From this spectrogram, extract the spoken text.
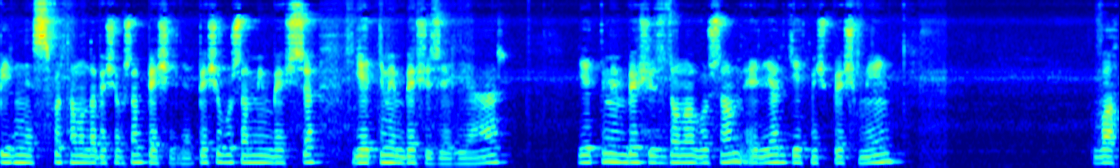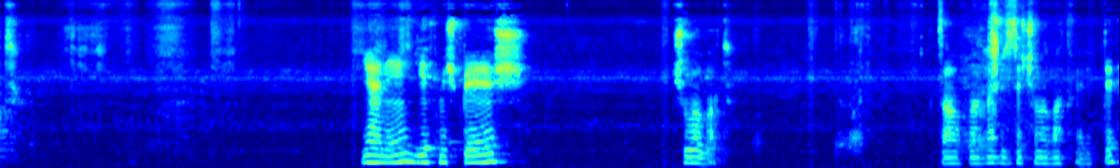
birini 0,5-ə vursam 5 eləyər. 5-i vursam 1500-ə 7500 eləyər. 7500-ü ona vursam eləyər 75000 watt. Yəni 75 kilovat. Cavablarda bizdə kilovat veribdir.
